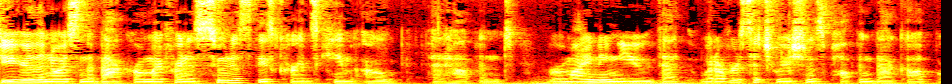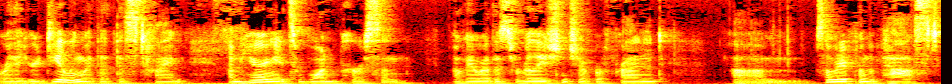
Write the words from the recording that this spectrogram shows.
Do you hear the noise in the background, my friend? As soon as these cards came out, that happened, reminding you that whatever situation is popping back up or that you're dealing with at this time, I'm hearing it's one person, okay? Whether it's a relationship, a friend, um, somebody from the past,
